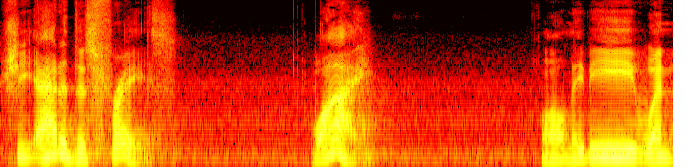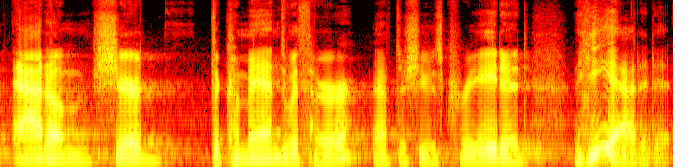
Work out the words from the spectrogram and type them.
she added this phrase. Why? Well, maybe when Adam shared the command with her after she was created, he added it.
